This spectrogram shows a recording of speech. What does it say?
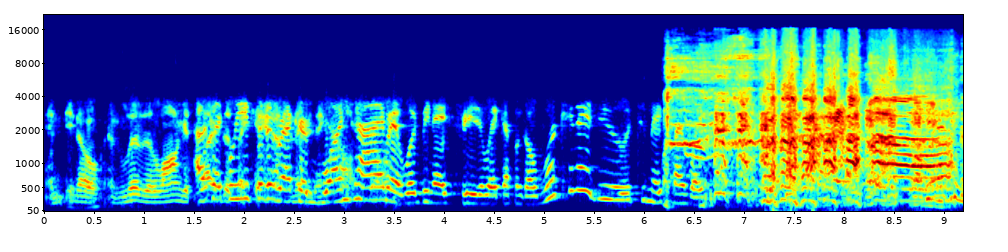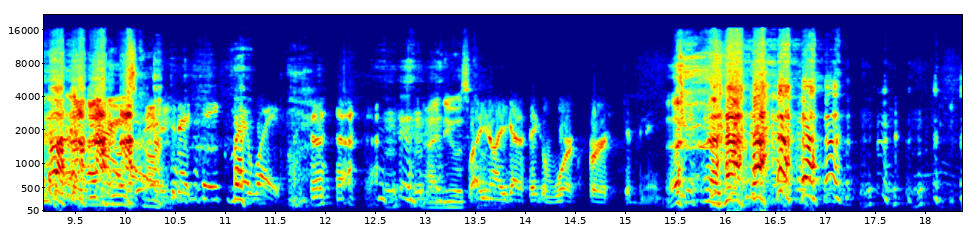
and you know and live the longest I was life like, that Lee, they for the record, one else, time so. it would be nice for you to wake up and go, what can I do to make my wife? I knew it was Where coming. can I take my wife? I knew it was Well, coming. you know, you got to think of work first, Tiffany.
